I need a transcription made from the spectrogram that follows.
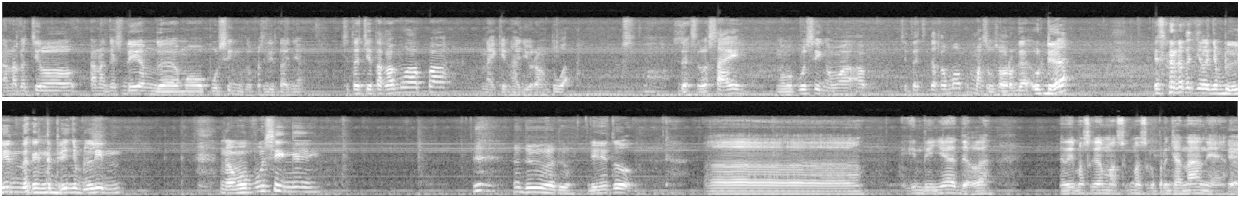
anak kecil anak SD yang nggak mau pusing tuh pas ditanya cita-cita kamu apa naikin haji orang tua udah selesai nggak mau pusing sama ap- cita-cita kamu apa? Masuk surga udah. Ya anak kecil nyebelin tuh yang gede nyebelin. Nggak mau pusing nih aduh aduh. Jadi tuh eh intinya adalah nanti masuk masuk masuk ke perencanaan ya, Ya,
